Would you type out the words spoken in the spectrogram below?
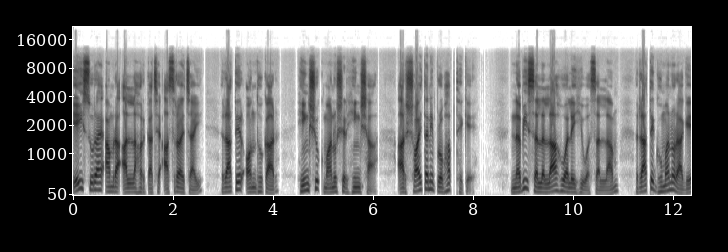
এই সুরায় আমরা আল্লাহর কাছে আশ্রয় চাই, রাতের অন্ধকার, হিংসুক মানুষের হিংসা আর শয়তানি প্রভাব থেকে। নবী সাল্লাল্লাহু আলহি ওয়াসাল্লাম রাতে ঘুমানোর আগে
